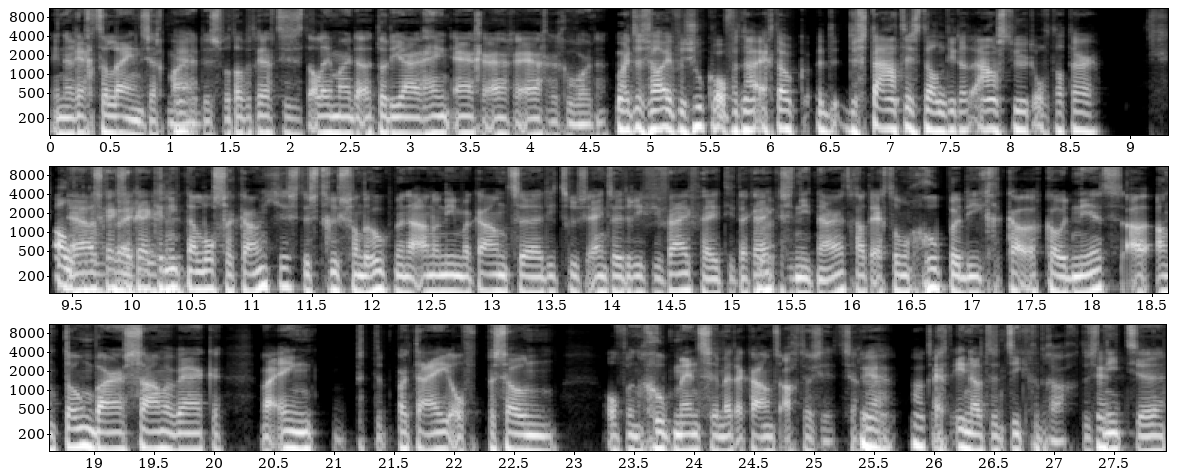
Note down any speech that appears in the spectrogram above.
in een rechte lijn, zeg maar. Ja. Dus wat dat betreft is het alleen maar door de jaren heen erger, erger, erger geworden. Maar het is wel even zoeken of het nou echt ook de, staat is dan die dat aanstuurt. Of dat er andere Ja, dus kijk, ze kijken zijn. niet naar losse accountjes. Dus Truus van de Hoek met een anoniem account eh, die Truus 1, 2, 3, 4, 5 heet. Die, daar Ja. kijken ze niet naar. Het gaat echt om groepen die geco- gecoördineerd, aantoonbaar samenwerken. Waar één partij of persoon of een groep mensen met accounts achter zit. Zeg maar. Ja, Het oké. is echt inauthentiek gedrag. Dus Ja. niet eh,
